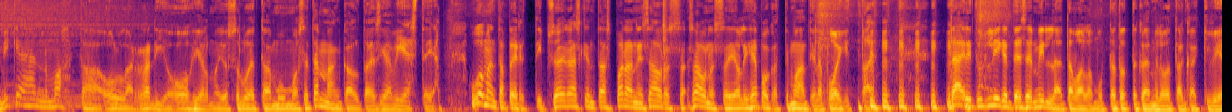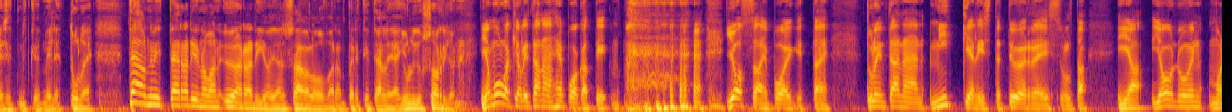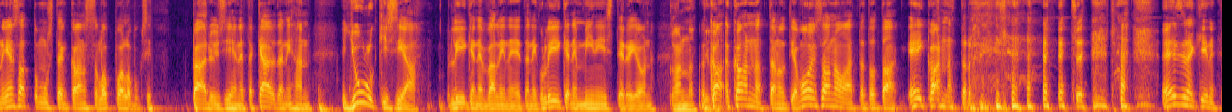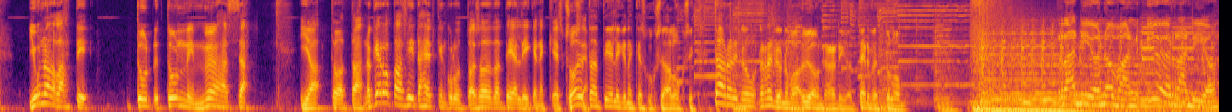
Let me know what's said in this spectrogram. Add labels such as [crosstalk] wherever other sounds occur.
Mikähän mahtaa olla radio-ohjelma, jossa luetaan muun muassa tämän kaltaisia viestejä? Huomenta Pertti. Söin äsken taas bananin saunassa, saunassa ja oli hepokatti maantiellä poikittain. [laughs] Tämä ei liity liikenteeseen millään tavalla, mutta totta kai me luetaan kaikki viestit, mitkä meille tulee. Tämä on nimittäin Radionovan yöradio ja Saalovaran Pertti tällä ja Julius Sorjonen. Ja mullakin oli tänään hepokatti [laughs] jossain poikittain. Tulin tänään Mikkelistä työreissulta ja jouduin monien sattumusten kanssa loppujen lopuksi päädyin siihen, että käytän ihan julkisia liikennevälineitä, niin kuin liikenneministeri on Kannatti. ka- kannattanut. Ja voin sanoa, että tota, ei kannattanut. [laughs] Se- Ensinnäkin juna lähti tu- tunnin myöhässä. Ja tuota, no kerrotaan siitä hetken kuluttua. Soitetaan tieliikennekeskukseen. Soitetaan Tieliikennekeskuksen aluksi. Tämä on Radio, Radionova Yön radio. Tervetuloa. Radio Novan Yöradio.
